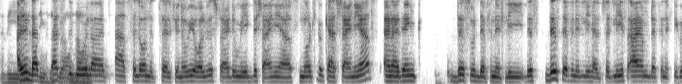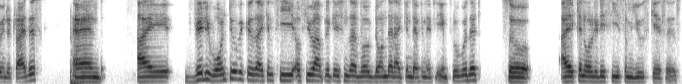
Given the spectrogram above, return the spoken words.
the I think that's that's the goal know. at Appsilon itself. You know, we always try to make the shiny apps not look as shiny apps, and I think this would definitely this this definitely helps. At least I am definitely going to try this, and I really want to because I can see a few applications I've worked on that I can definitely improve with it. So I can already see some use cases,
